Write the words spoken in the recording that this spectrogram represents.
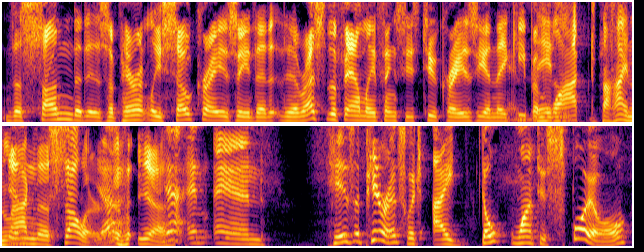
the son that is apparently so crazy that the rest of the family thinks he's too crazy, and they keep him locked behind in the cellar. Yeah. yeah. Yeah, and and his appearance, which I don't want to spoil,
